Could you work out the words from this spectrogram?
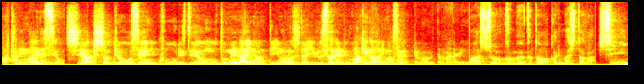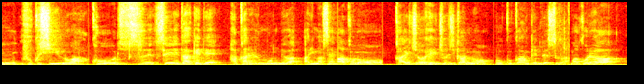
当たり前ですよ。市役所行政に効率性を求めないなんて今の時代許されるわけがありません。山本勝委員まあ市長の考え方は分かりましたが市民福祉いうのは効率性だけで測れるものではありません、まあ、この会長閉庁時間の報告案件ですが、まあ、これは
